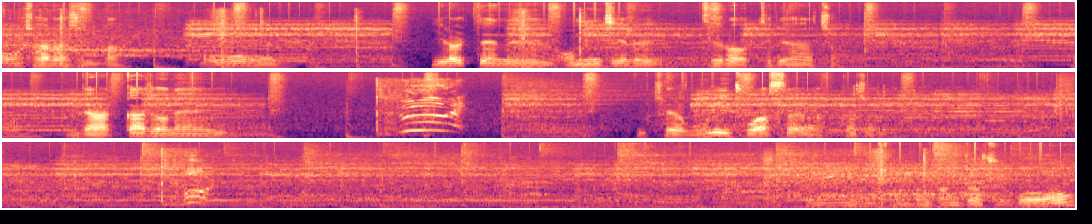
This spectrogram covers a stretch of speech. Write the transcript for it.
오 잘하신다. 오. 이럴 때는 엄지를 들어 드려야죠. 어, 근데 아까 전에 제가 운이 좋았어요 아까 전에. 네, 한번 던져주고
